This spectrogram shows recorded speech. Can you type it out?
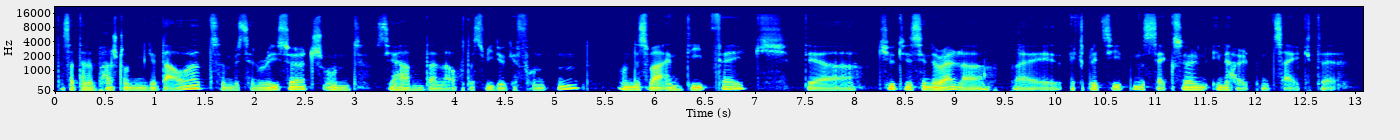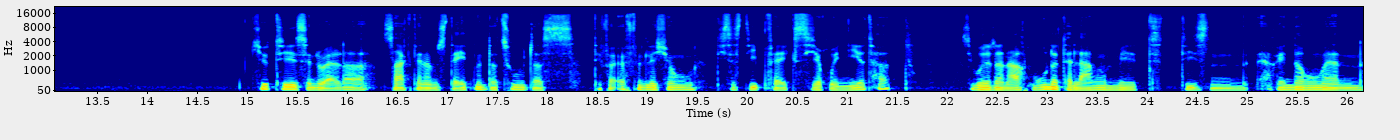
Das hat dann ein paar Stunden gedauert, ein bisschen Research und sie haben dann auch das Video gefunden. Und es war ein Deepfake, der Cutie Cinderella bei expliziten sexuellen Inhalten zeigte. Cutie Cinderella sagte in einem Statement dazu, dass die Veröffentlichung dieses Deepfakes sie ruiniert hat. Sie wurde danach monatelang mit diesen Erinnerungen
